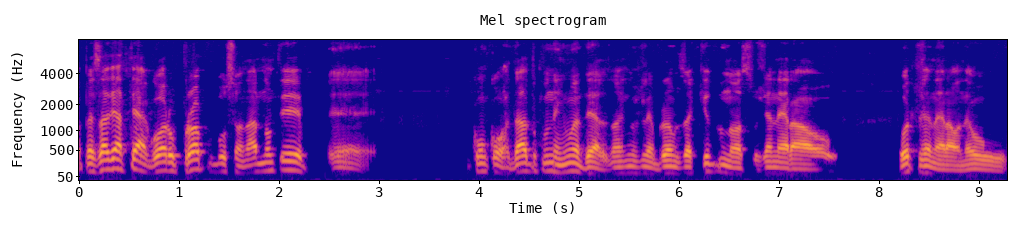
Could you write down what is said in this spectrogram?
Apesar de até agora o próprio Bolsonaro não ter é, concordado com nenhuma delas. Nós nos lembramos aqui do nosso general, outro general, né, o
